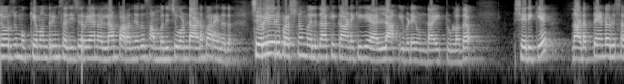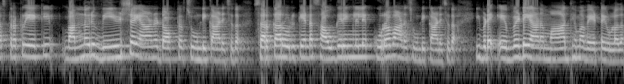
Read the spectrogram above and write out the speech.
ജോർജ് മുഖ്യമന്ത്രിയും സജി ചെറിയാനും എല്ലാം പറഞ്ഞത് സമ്മതിച്ചുകൊണ്ടാണ് പറയുന്നത്. ചെറിയൊരു പ്രശ്നം വലുതാക്കി കാണിക്കുകയല്ല ഇവിടെ ഉണ്ടായിട്ടുള്ളത്. ശരിക്ക് നടത്തേണ്ട ഒരു ശസ്ത്രക്രിയയ്ക്ക് വന്നൊരു വീഴ്ചയാണ് ഡോക്ടർ ചൂണ്ടിക്കാണിച്ചത്. സർക്കാർ ഒരുക്കേണ്ട സൗകര്യങ്ങളിലെ കുറവാണ് ചൂണ്ടിക്കാണിച്ചത്. ഇവിടെ എവിടെയാണ് മാധ്യമ വേട്ടയുള്ളത്?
